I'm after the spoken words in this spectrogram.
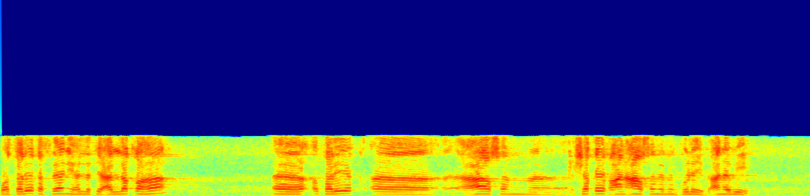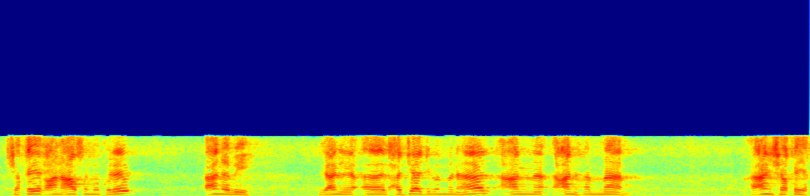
والطريقة الثانية التي علقها آه طريق آه عاصم آه، شقيق عن عاصم بن كليب عن أبيه شقيق عن عاصم بن كليب عن أبيه يعني الحجاج بن منهال عن عن همام عن شقيق.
